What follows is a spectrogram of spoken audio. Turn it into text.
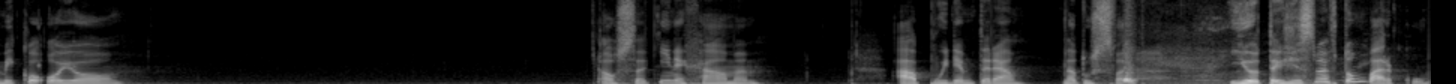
Miko Ojo a ostatní necháme. A půjdeme teda na tu svatbu. Jo, takže jsme v tom parku.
